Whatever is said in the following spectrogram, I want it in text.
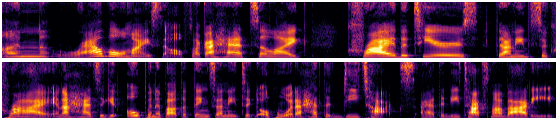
unravel myself. Like I had to like cry the tears that I needed to cry and I had to get open about the things I need to open with. I had to detox. I had to detox my body.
